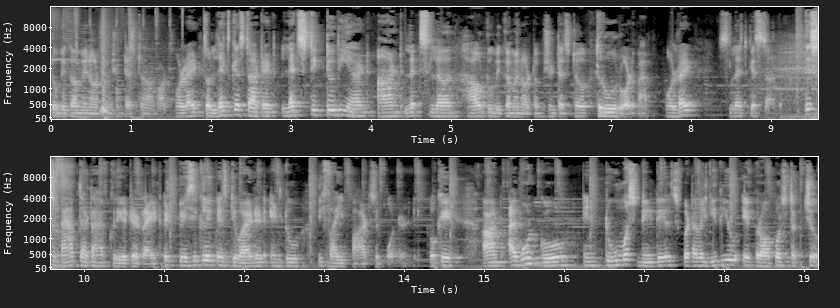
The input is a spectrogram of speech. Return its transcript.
to become an automation tester or not. All right so let's get started. Let's stick to the end and let's learn how to become an automation tester through roadmap. All right so let's get started. This map that i have created right it basically is divided into the five parts importantly okay? And i won't go in too much details but i will give you a proper structure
